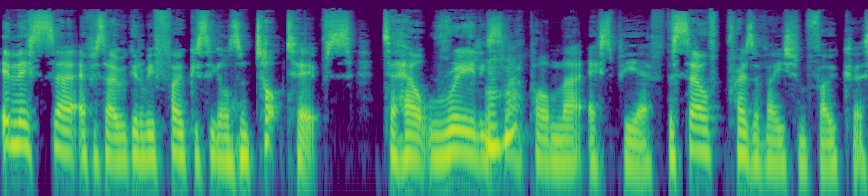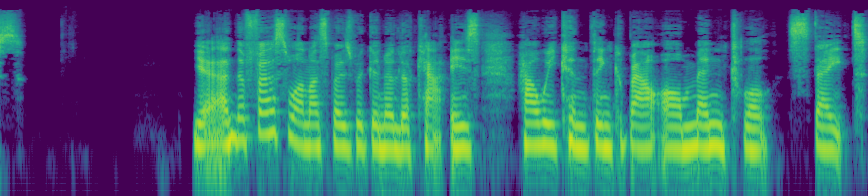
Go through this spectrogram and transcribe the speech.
in this uh, episode, we're going to be focusing on some top tips to help really Mhm. slap on that SPF, the self preservation focus. Yeah. And the first one I suppose we're going to look at is how we can think about our mental state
